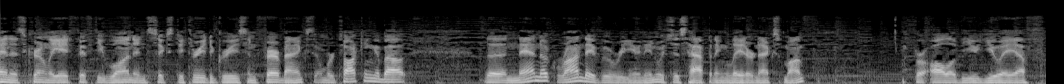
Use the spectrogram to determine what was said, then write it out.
And it's currently 8:51 and 63 degrees in Fairbanks, and we're talking about the Nanook Rendezvous reunion, which is happening later next month for all of you UAF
